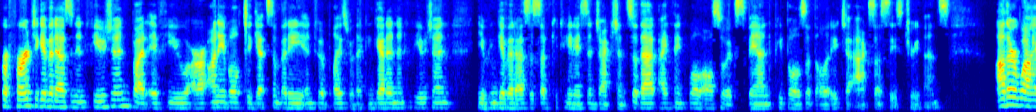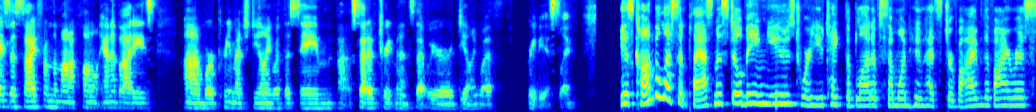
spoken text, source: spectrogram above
preferred to give it as an infusion, but if you are unable to get somebody into a place where they can get an infusion, you can give it as a subcutaneous injection. So that I think will also expand people's ability to access these treatments. Otherwise, aside from the monoclonal antibodies, um, we're pretty much dealing with the same uh, set of treatments that we were dealing with previously. Is convalescent plasma still being used where you take the blood of someone who has survived the virus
